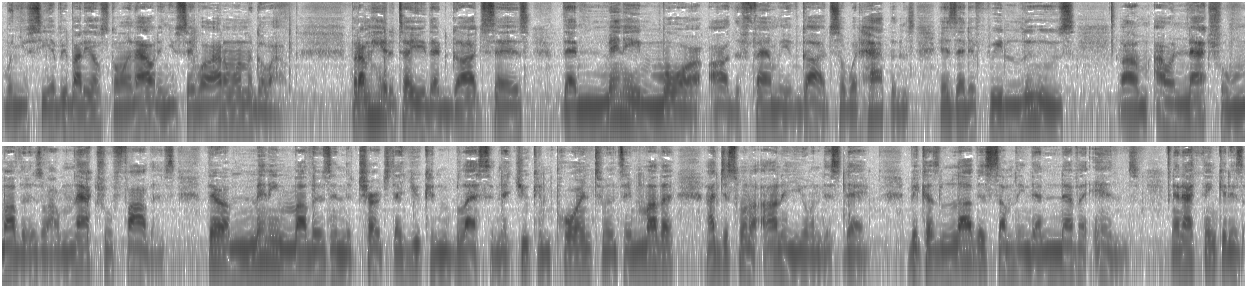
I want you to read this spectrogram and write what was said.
when you see everybody else going out and you say, well, I don't want to go out. But I'm here to tell you that God says that many more are the family of God. So what happens is that if we lose um, our natural mothers or our natural fathers. There are many mothers in the church that you can bless and that you can pour into and say, Mother, I just want to honor you on this day because love is something that never ends. And I think it is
